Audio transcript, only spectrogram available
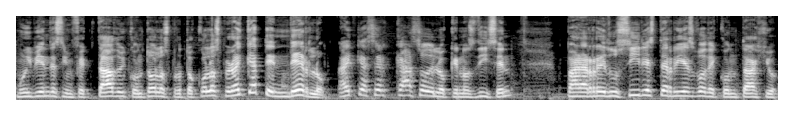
muy bien desinfectado y con todos los protocolos, pero hay que atenderlo, hay que hacer caso de lo que nos dicen para reducir este riesgo de contagio,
